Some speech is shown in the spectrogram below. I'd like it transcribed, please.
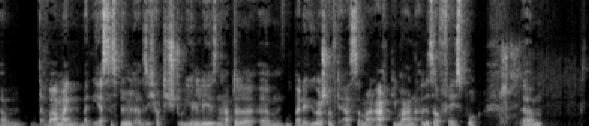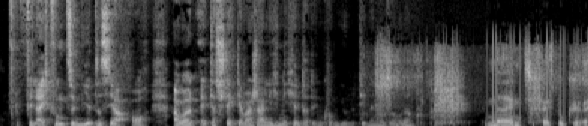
Ähm, da war mein, mein erstes Bild, als ich auch die Studie gelesen hatte, ähm, bei der Überschrift erst einmal, ach, die machen alles auf Facebook. Ähm, vielleicht funktioniert es ja auch, aber äh, das steckt ja wahrscheinlich nicht hinter dem Community Manager, oder? Nein, zu Facebook, äh,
